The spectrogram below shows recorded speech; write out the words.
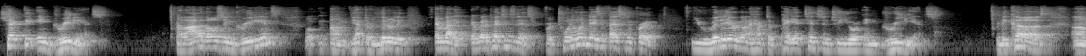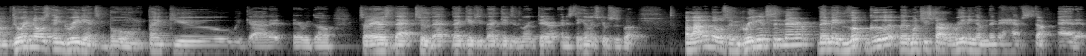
Check the ingredients. A lot of those ingredients, well, um, you have to literally, everybody, everybody pay attention to this. For 21 days of fasting and prayer, you really are going to have to pay attention to your ingredients because um, during those ingredients, boom, thank you, we got it. There we go. So there's that too. That that gives you that gives you the link there, and it's the Healing Scriptures book. A lot of those ingredients in there, they may look good, but once you start reading them, they may have stuff added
